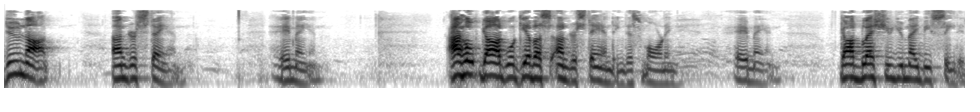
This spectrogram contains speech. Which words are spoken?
do not understand? Amen. I hope God will give us understanding this morning. Amen. God bless you. You may be seated.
